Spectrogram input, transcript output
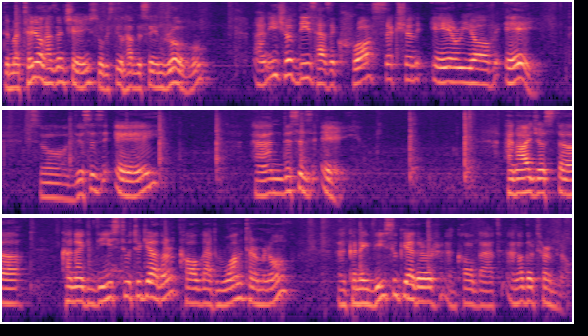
The material hasn't changed, so we still have the same rho. And each of these has a cross-section area of A. So this is A, and this is A. And I just uh, connect these two together, call that one terminal, and connect these together and call that another terminal.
